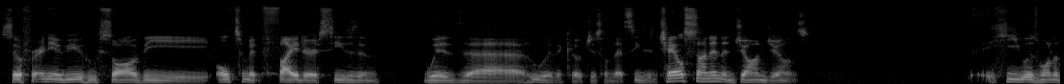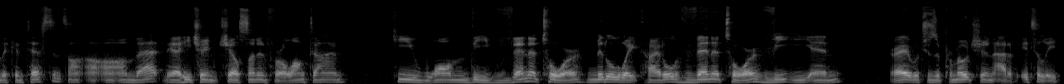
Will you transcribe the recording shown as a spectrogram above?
So, for any of you who saw the Ultimate Fighter season with uh, who were the coaches on that season? Chael Sonnen and Jon Jones. He was one of the contestants on on, on that. Yeah, he trained with Chael Sonnen for a long time. He won the Venator middleweight title, Venator V E N, right, which is a promotion out of Italy.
